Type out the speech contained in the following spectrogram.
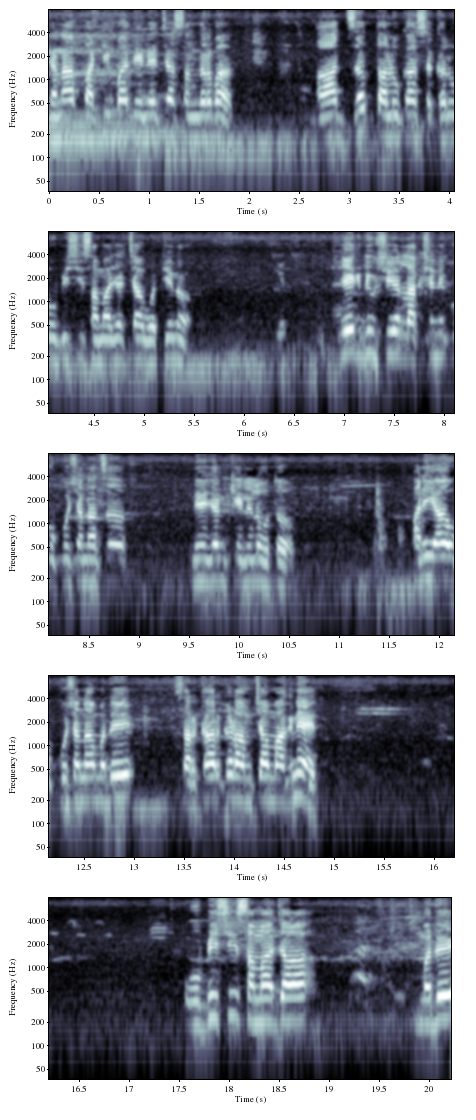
त्यांना पाठिंबा देण्याच्या संदर्भात आज जत तालुका सकल ओबीसी समाजाच्या वतीनं एक दिवसीय लाक्षणिक उपोषणाचं नियोजन केलेलं होतं. आणि या उपोषणामध्ये सरकारकडं आमच्या मागण्या आहेत. ओबीसी समाजामध्ये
